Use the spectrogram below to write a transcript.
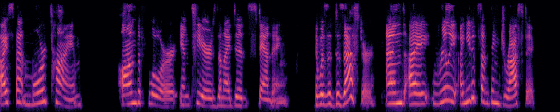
I spent more time on the floor in tears than I did standing. It was a disaster. And I really I needed something drastic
